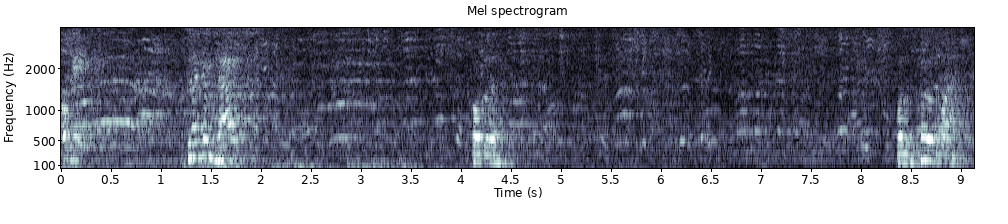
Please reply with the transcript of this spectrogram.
Oké, okay. seconds out for the, third line.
